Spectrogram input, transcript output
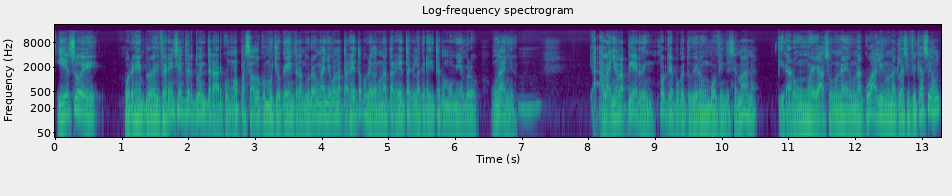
Y eso es, por ejemplo, la diferencia entre tú entrar, como ha pasado con muchos que entran, dura un año con la tarjeta porque le dan una tarjeta que la acredita como miembro un año. Al año la pierden. ¿Por qué? Porque tuvieron un buen fin de semana, tiraron un juegazo en una, en una quali, en una clasificación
